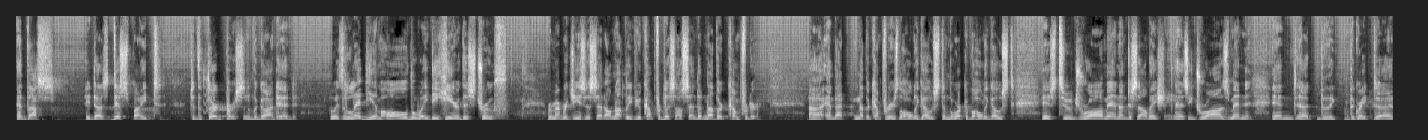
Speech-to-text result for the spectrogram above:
And thus he does despite to the third person of the Godhead who has led him all the way to hear this truth. Remember, Jesus said, I'll not leave you comfortless, I'll send another comforter. Uh, and that another comforter is the Holy Ghost. And the work of the Holy Ghost is to draw men unto salvation. And as he draws men in uh, the, the great uh,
